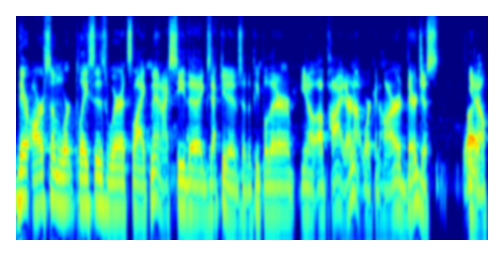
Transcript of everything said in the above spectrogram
there are some workplaces where it's like, man, I see the executives or the people that are, you know, up high. They're not working hard. They're just, Right. you know.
